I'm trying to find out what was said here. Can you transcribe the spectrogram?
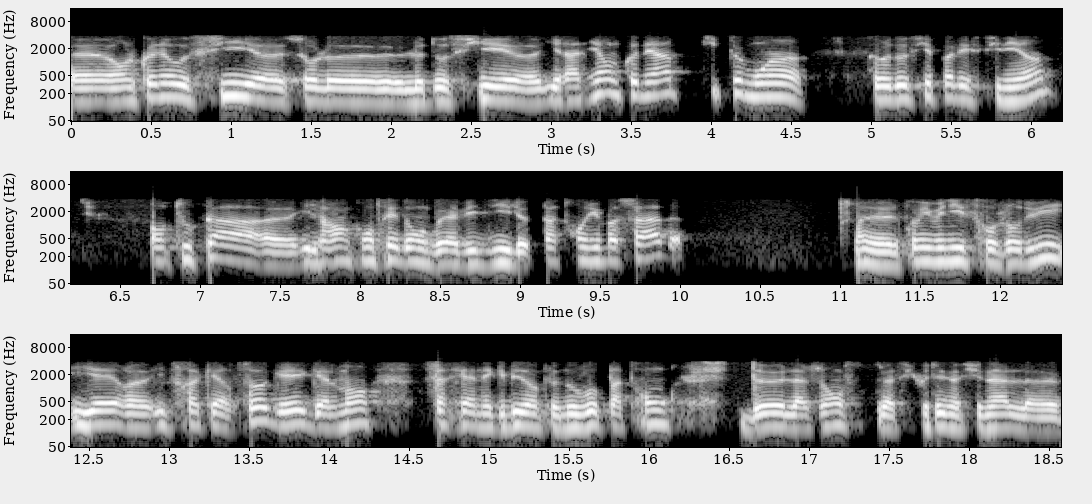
Euh, on le connaît aussi euh, sur le, le dossier iranien. On le connaît un petit peu moins sur le dossier palestinien. En tout cas, il a rencontré donc, vous l'avez dit, le patron du Mossad, le Premier ministre aujourd'hui, hier Yitzhak Herzog et également Sergei Anegbi, donc le nouveau patron de l'agence de la sécurité nationale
